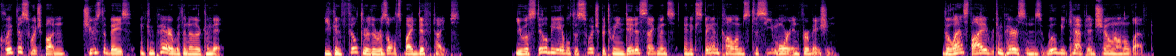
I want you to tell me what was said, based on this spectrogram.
Click the switch button, choose the base, and compare with another commit. You can filter the results by diff types. You will still be able to switch between data segments and expand columns to see more information. The last five comparisons will be kept and shown on the left.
